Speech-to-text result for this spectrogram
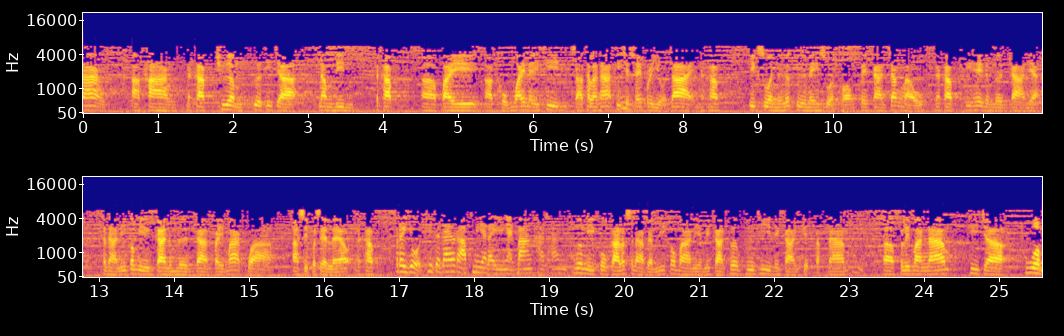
สร้างอ่าทางนะครับเชื่อมเพื่อที่จะนำดินนะครับอ่า ไปอ่าถมไว้ในที่สาธารณะที่จะใช้ประโยชน์ได้นะครับ อีกส่วนหนึ่งก็คือในส่วนของเป็นการจ้างเหมานะครับที่ให้ดำเนินการเนี่ยขณะนี้ก็มีการดำเนินการไปมากกว่าอ่า 10%แล้วนะครับประโยชน์ที่จะได้รับมีอะไรยังไงบ้างคะท่านเมื่อมีโครงการลักษณะแบบนี้เข้ามาเนี่ยมีการเพิ่มพื้นที่ในการเก็บกักน้ำเอ่อปริมาณน้ำที่จะท่วม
